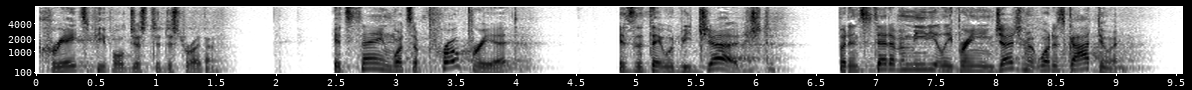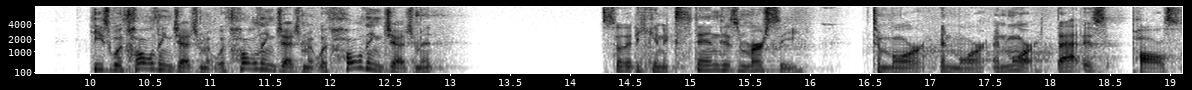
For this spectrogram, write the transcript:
creates people just to destroy them. It's saying what's appropriate is that they would be judged, but instead of immediately bringing judgment, what is God doing? He's withholding judgment, withholding judgment, withholding judgment so that he can extend his mercy to more and more and more. That is Paul's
